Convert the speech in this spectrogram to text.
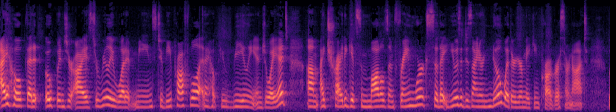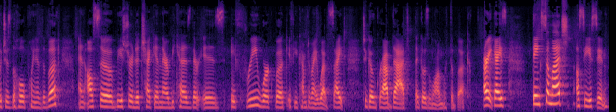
I hope that it opens your eyes to really what it means to be profitable, and I hope you really enjoy it. Um, I try to give some models and frameworks so that you, as a designer, know whether you're making progress or not, which is the whole point of the book. And also be sure to check in there because there is a free workbook if you come to my website to go grab that that goes along with the book. All right, guys, thanks so much. I'll see you soon.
